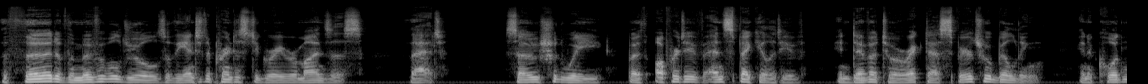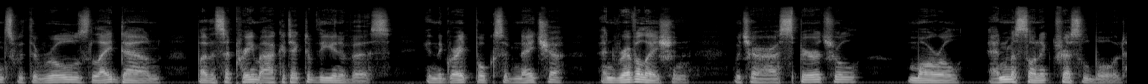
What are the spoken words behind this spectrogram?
The third of the movable jewels of the entered apprentice degree reminds us that, so should we, both operative and speculative, endeavour to erect our spiritual building in accordance with the rules laid down by the Supreme Architect of the universe in the great books of nature and revelation, which are our spiritual, moral, and Masonic trestle board.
